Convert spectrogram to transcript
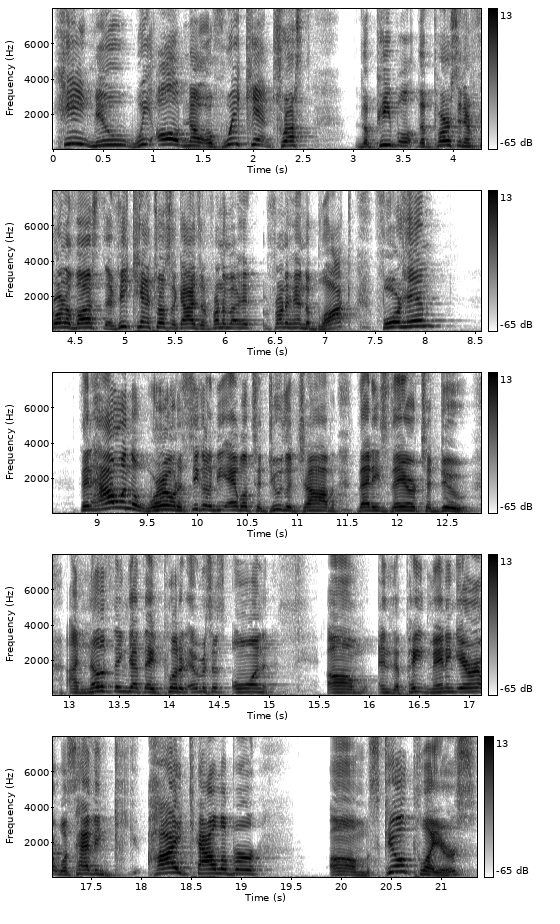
he knew, we all know, if we can't trust the people, the person in front of us, if he can't trust the guys in front of him, in front of him to block for him, then how in the world is he going to be able to do the job that he's there to do? Another thing that they put an emphasis on um, in the Peyton Manning era was having high caliber um, skilled players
